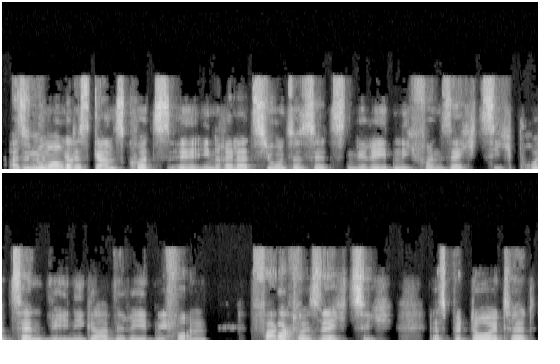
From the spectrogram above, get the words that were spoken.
Also nur mal, um das ganz kurz äh, in Relation zu setzen. Wir reden nicht von 60 Prozent weniger, wir reden von Faktor 60. Das bedeutet,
